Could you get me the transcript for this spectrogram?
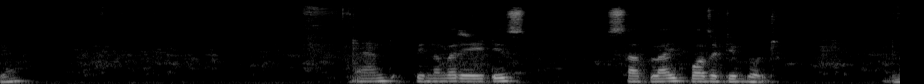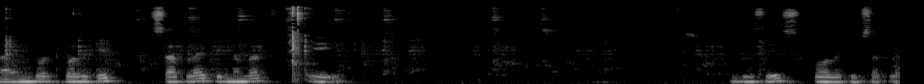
okay. And pin number 8 is supply positive volt 9 volt positive supply pin number 8 this is positive supply.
